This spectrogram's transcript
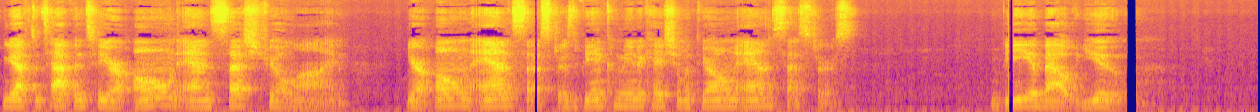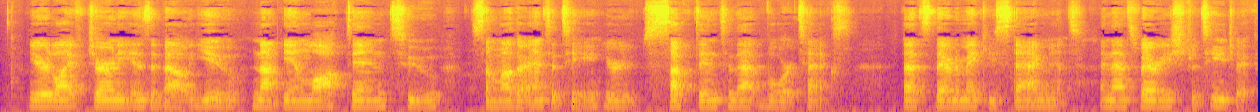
You have to tap into your own ancestral line, your own ancestors, be in communication with your own ancestors. Be about you. Your life journey is about you, not being locked into some other entity. You're sucked into that vortex that's there to make you stagnant, and that's very strategic.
